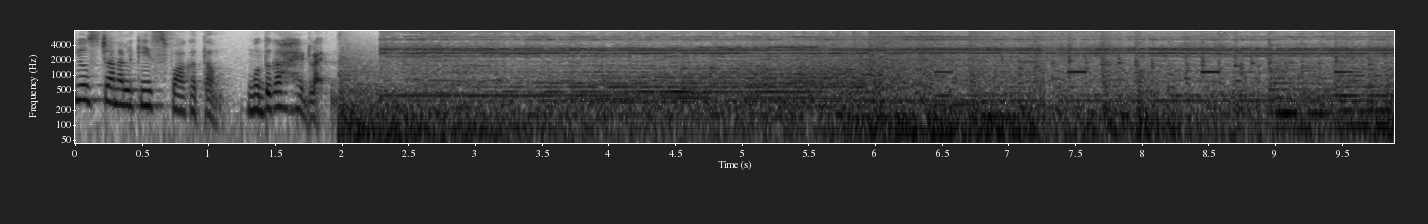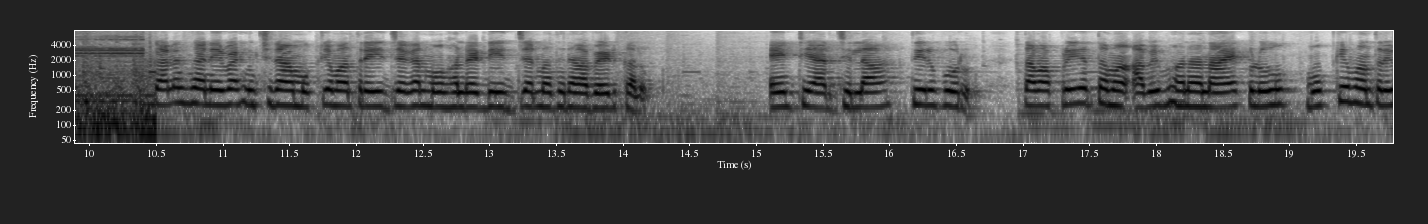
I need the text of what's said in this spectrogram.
న్యూస్ ఛానల్కి స్వాగతం. ముందుగా హెడ్లైన్. ఘనంగా నిర్వహించిన ముఖ్యమంత్రి జగన్మోహన్ రెడ్డి జన్మదిన వేడుకలు. ఎన్టీఆర్ జిల్లా తిరుపూరు. తమ ప్రియతమ అభిమాన నాయకుడు ముఖ్యమంత్రి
